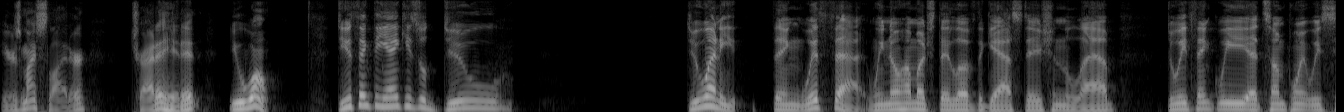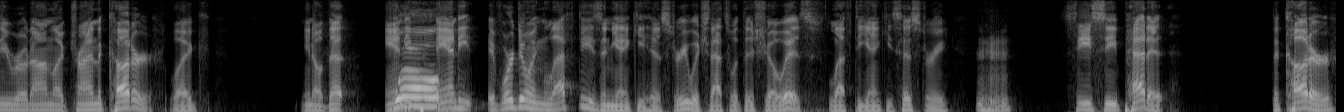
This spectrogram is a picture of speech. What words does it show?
Here's my slider. Try to hit it. You won't. Do you think the Yankees will do do anything with that? We know how much they love the gas station, the lab. Do we think we at some point we see Rodon like trying the cutter, like you know that Andy Well- Andy? If we're doing lefties in Yankee history, which that's what this show is, lefty Yankees history. Mm-hmm. CC Pettitte, the cutter,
